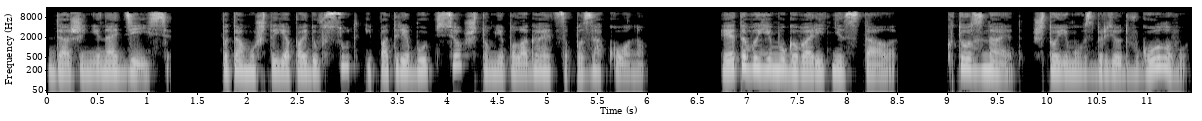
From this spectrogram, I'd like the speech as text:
Даже не надейся, потому что я пойду в суд и потребую все, что мне полагается по закону. Этого ему говорить не стало. Кто знает, что ему взбредет в голову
